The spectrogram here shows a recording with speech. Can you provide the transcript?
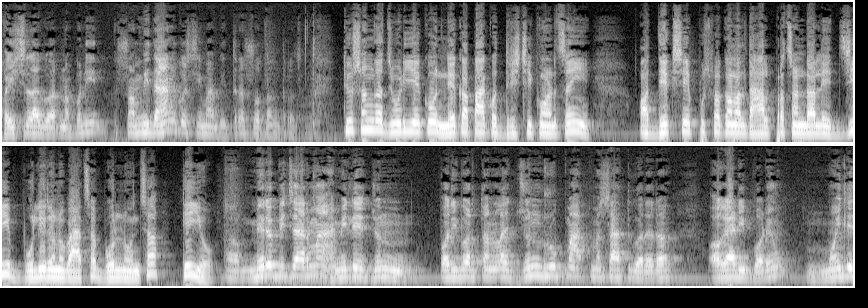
फैसला गर्न पनि संविधानको सीमाभित्र स्वतन्त्र छ। त्योसँग जोडिएको नेकपाको दृष्टिकोण चाहिँ अध्यक्ष पुष्पकमल दाहाल प्रचण्डले जे बोलिरहनु भएको छ बोल्नुहुन्छ त्यही हो। मेरो विचारमा हामीले जुन परिवर्तनलाई जुन रूपमा आत्मसात गरेर अगाडि बढ्यौँ। मैले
